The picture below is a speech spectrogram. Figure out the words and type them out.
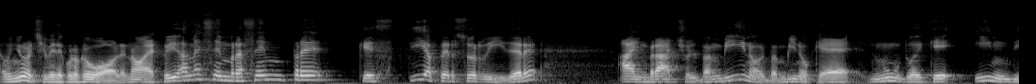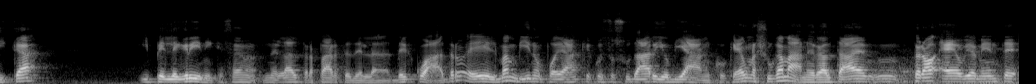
ognuno ci vede quello che vuole, no? Ecco, a me sembra sempre che stia per sorridere, ha in braccio il bambino, il bambino che è nudo e che indica i pellegrini che stanno nell'altra parte del, del, quadro e il bambino poi ha anche questo sudario bianco che è un asciugamano in realtà, è, mm, però è ovviamente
